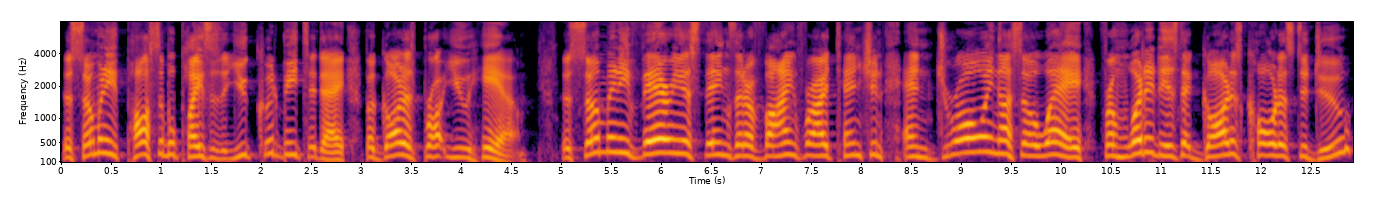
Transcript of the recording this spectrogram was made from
There's so many possible places that you could be today, but God has brought you here. There's so many various things that are vying for our attention and drawing us away from what it is that God has called us to do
